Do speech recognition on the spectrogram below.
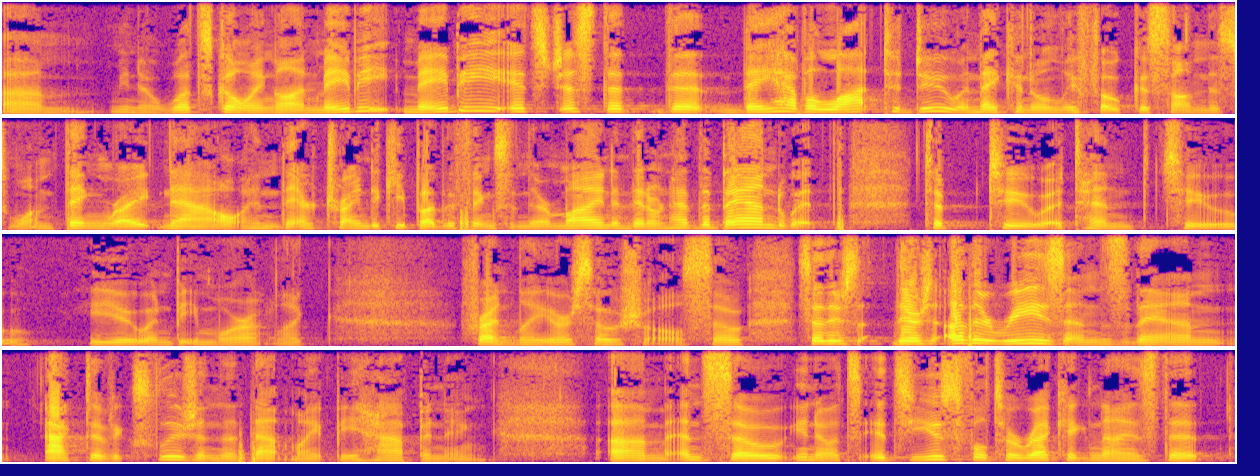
Um, you know what's going on. Maybe, maybe it's just that, that they have a lot to do and they can only focus on this one thing right now, and they're trying to keep other things in their mind, and they don't have the bandwidth to to attend to you and be more like friendly or social. So, so there's there's other reasons than active exclusion that that might be happening. Um, and so, you know, it's, it's useful to recognize that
